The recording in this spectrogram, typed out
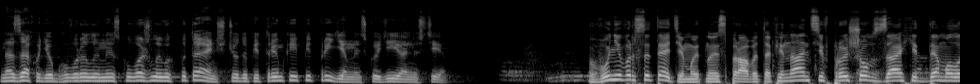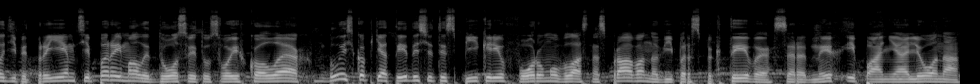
На заході обговорили низку важливих питань щодо підтримки підприємницької діяльності. В університеті митної справи та фінансів пройшов захід, де молоді підприємці переймали досвід у своїх колег. Близько 50 спікерів форуму Власна справа нові перспективи. Серед них і пані Альона.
